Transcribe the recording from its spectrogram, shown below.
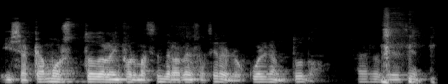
y sacamos toda la información de las redes sociales, lo cuelgan todo, ¿sabes lo que decir?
